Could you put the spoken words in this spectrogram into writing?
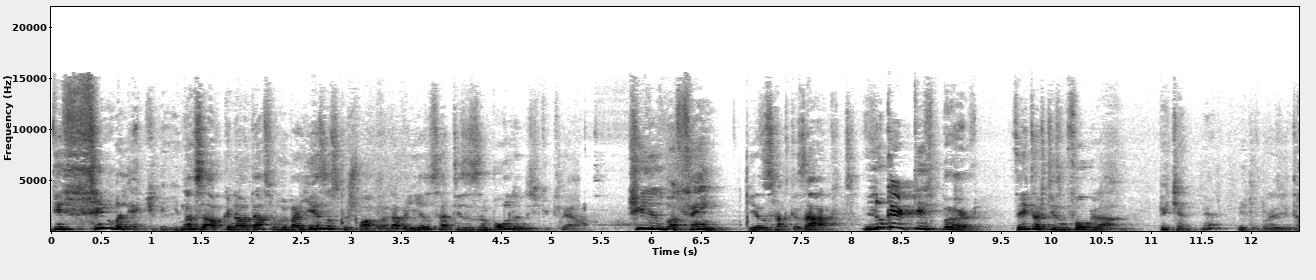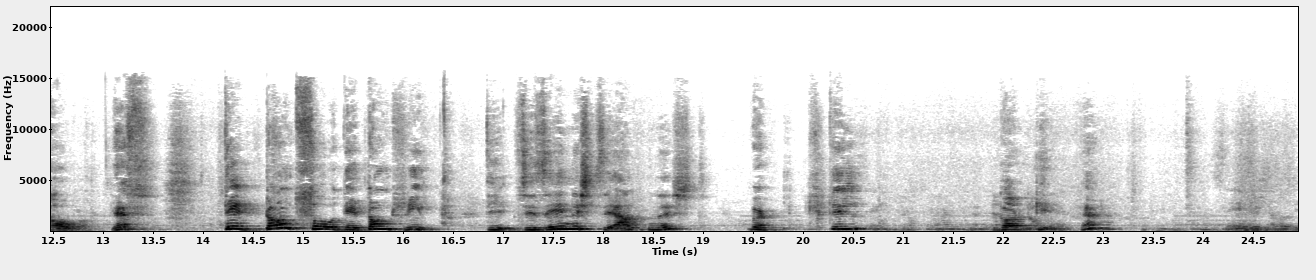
the symbol actually. You know? Das ist auch genau das, worüber Jesus gesprochen hat. Aber Jesus hat diese Symbole nicht geklärt. Jesus was saying, Jesus hat gesagt, look at this bird. seht euch diesen Vogel an. Pigeon, yeah? Pigeon. Oder die Taube. Yes. They don't sow, they don't reap, Die, sie sehen nicht, sie ernten nicht. but still God give. Yeah? Got it? Sie,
